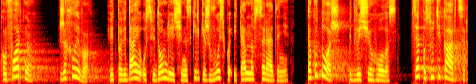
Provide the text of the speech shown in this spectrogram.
Комфортно? Жахливо, відповідаю, усвідомлюючи, наскільки ж вузько і темно всередині. Так отож, підвищує голос. Це, по суті, карцер.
